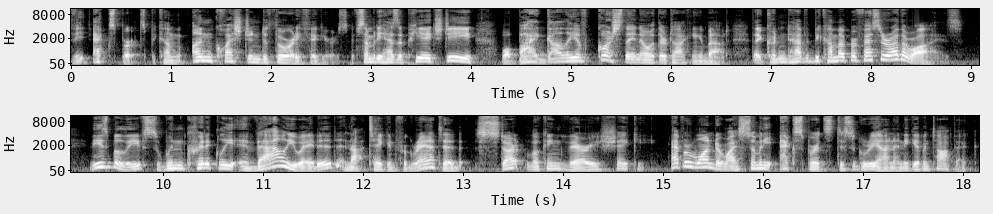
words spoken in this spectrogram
the experts become unquestioned authority figures. If somebody has a PhD, well, by golly, of course they know what they're talking about. They couldn't have become a professor otherwise. These beliefs, when critically evaluated and not taken for granted, start looking very shaky. Ever wonder why so many experts disagree on any given topic?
